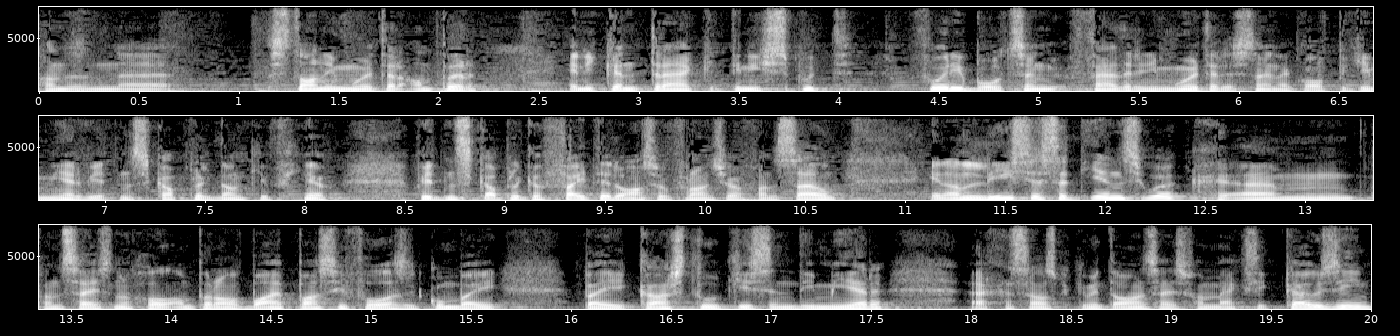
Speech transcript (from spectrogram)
gaan dan uh staan die motor amper en die kind trek teen die spoed voor die botsing verder in die motor. Dis nou eintlik al 'n bietjie meer wetenskaplik. Dankie vir jou wetenskaplike feite daarso Fransjo van Sail. En Annelies is dit eens ook, ehm um, van sy is nogal amper half baie passievol as dit kom by by karstoeltjies en die meer. Ek gesels 'n bietjie met haar en sy is van Maxi Cozy.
